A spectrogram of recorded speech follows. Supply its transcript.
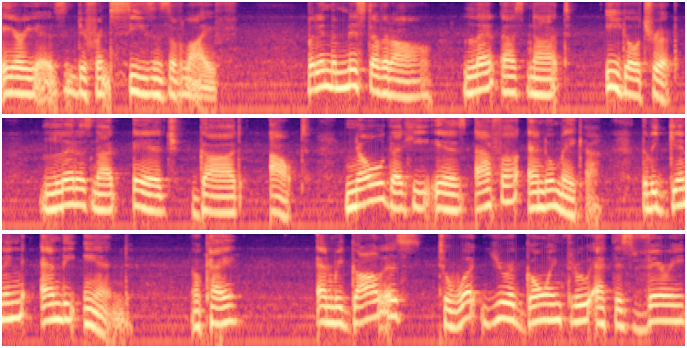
areas, in different seasons of life. But in the midst of it all, let us not ego trip. Let us not edge God out. Know that He is Alpha and Omega the beginning and the end. Okay? And regardless to what you're going through at this very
